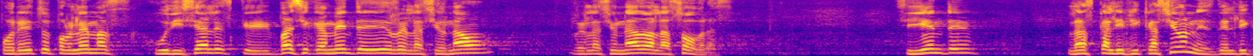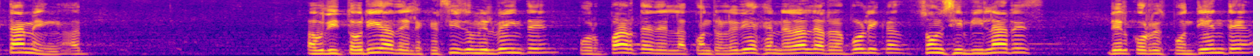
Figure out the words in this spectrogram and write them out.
por estos problemas judiciales que básicamente es relacionado, relacionado a las obras. Siguiente, las calificaciones del dictamen auditoría del ejercicio 2020 por parte de la Contraloría General de la República son similares del correspondiente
